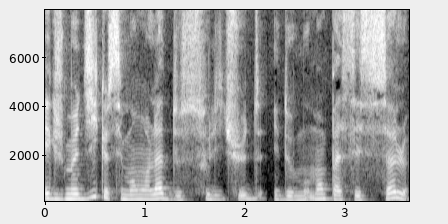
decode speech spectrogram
Et que je me dis que ces moments-là de solitude et de moments passés seuls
